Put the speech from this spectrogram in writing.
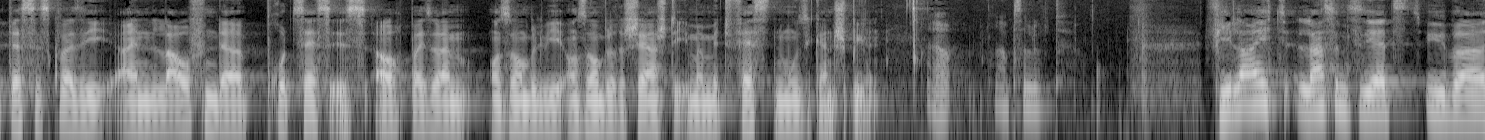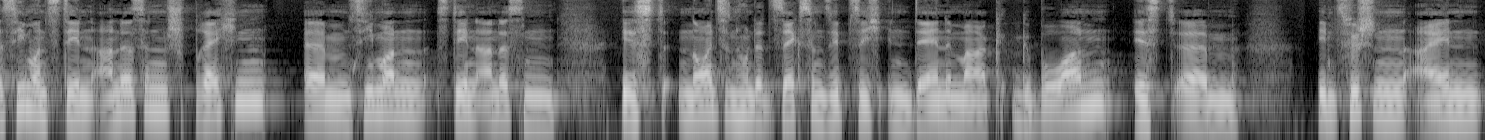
dass es quasi ein laufender Prozess ist, auch bei so einem Ensemble wie Ensemble Recherche, die immer mit festen Musikern spielen. Ja, absolut. Vielleicht lass uns jetzt über Simon Steen Andersen sprechen. Ähm, Simon Steen Andersen ist 1976 in Dänemark geboren, ist ähm, inzwischen ein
